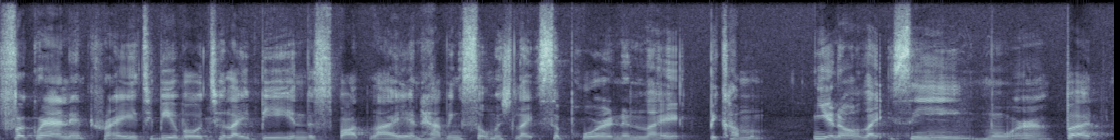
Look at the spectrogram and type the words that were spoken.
for granted, right? To be able to like be in the spotlight and having so much like support and like become, you know, like seeing more. But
